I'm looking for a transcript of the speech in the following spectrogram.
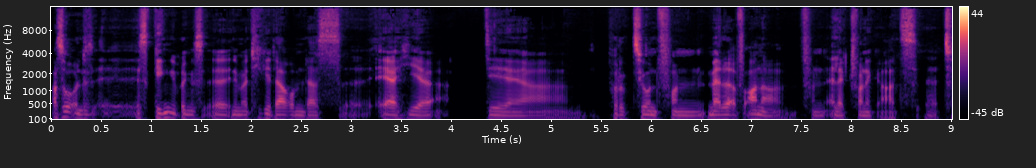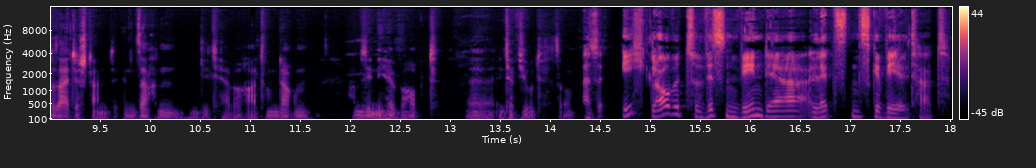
Achso, und es, es ging übrigens äh, in dem Artikel darum, dass äh, er hier der Produktion von Medal of Honor von Electronic Arts äh, zur Seite stand in Sachen Militärberatung. Darum haben sie ihn hier überhaupt äh, interviewt. So. also ich glaube zu wissen, wen der letztens gewählt hat.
